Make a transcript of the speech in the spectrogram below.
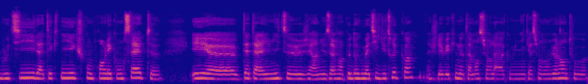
l'outil la technique je comprends les concepts Et peut-être à la limite, j'ai un usage un peu dogmatique du truc, quoi. Je l'ai vécu notamment sur la communication non violente où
